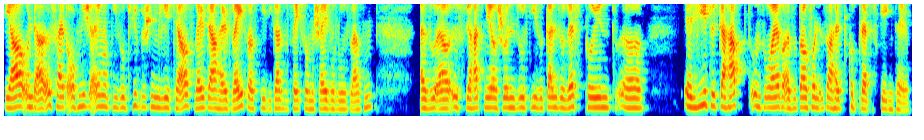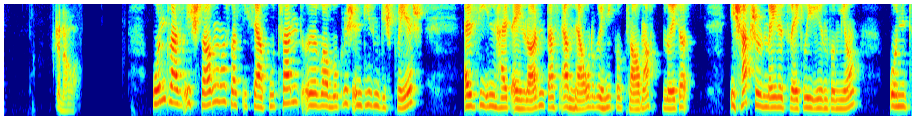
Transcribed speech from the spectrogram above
Ja, und er ist halt auch nicht einer dieser typischen Militärs, weil der halt weiß, was die die ganze Zeit für eine Scheiße loslassen. Also er ist, wir hatten ja schon so diese ganze Westpoint äh, Elite gehabt und so weiter. Also davon ist er halt komplett das Gegenteil. Genau. Und was ich sagen muss, was ich sehr gut fand, äh, war wirklich in diesem Gespräch, als sie ihn halt einladen, dass er mehr oder weniger klar macht, Leute, ich habe schon meine zwei Kriege hinter mir und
